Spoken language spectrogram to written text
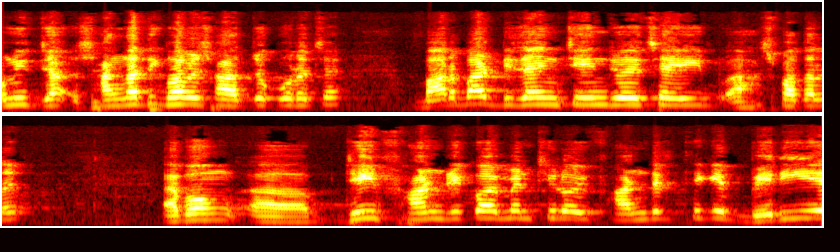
উনি সাংঘাতিক ভাবে সাহায্য করেছে। বারবার ডিজাইন চেঞ্জ হয়েছে এই হাসপাতালে এবং যেই ফান্ড রিকোয়ারমেন্ট ছিল ওই ফান্ডের থেকে বেরিয়ে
